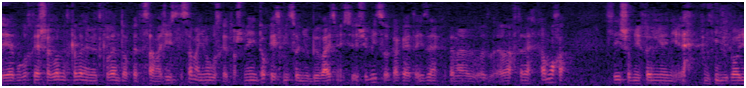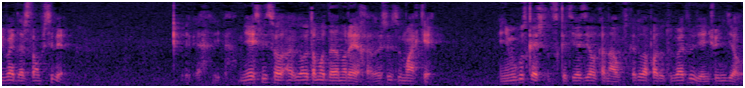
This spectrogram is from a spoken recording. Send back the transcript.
я могу сказать, что Агломит Кавен, Амит Кавен только это самое. А если это самое, я не могу сказать, потому что у меня не только есть митсва не убивать, у меня есть еще митсва какая-то, не знаю, как она, автора Хамоха, следить, чтобы никто меня не, никого не убивает даже сам по себе. У меня есть митсва Отамот Дамареха, то есть митсва Марке. Я не могу сказать, что, так сказать, я сделал канал, пускай туда падают убивать люди, я ничего не делал.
